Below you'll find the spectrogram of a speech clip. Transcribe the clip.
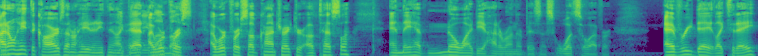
I, I don't hate the cars. I don't hate anything like that. I work for a, I work for a subcontractor of Tesla, and they have no idea how to run their business whatsoever. Every day, like today,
